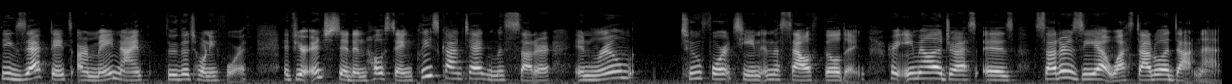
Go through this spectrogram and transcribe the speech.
The exact dates are May 9th through the 24th. If you're interested in hosting, please contact Ms. Sutter in room 214 in the South Building. Her email address is sutterz at westottawa.net.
